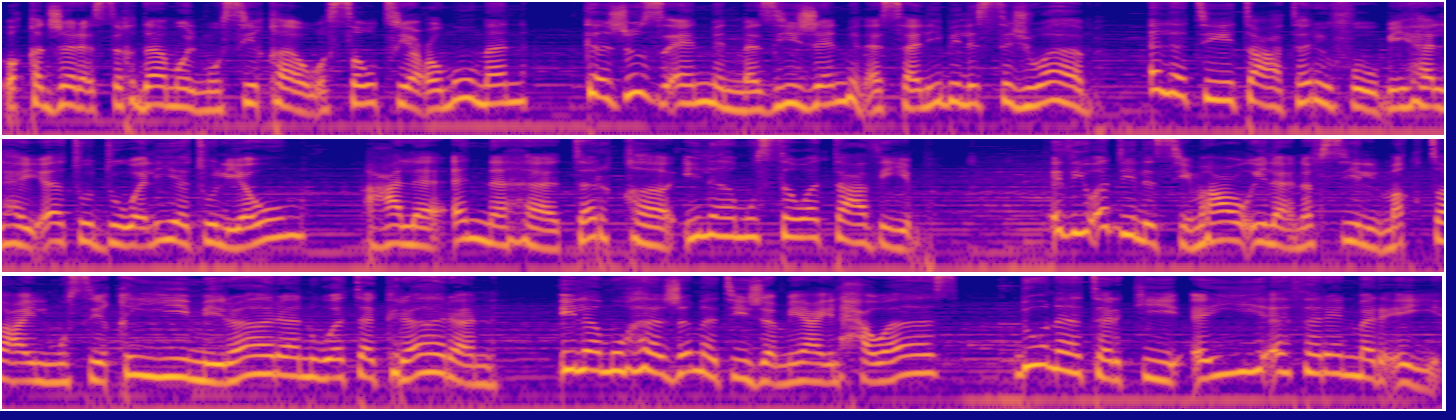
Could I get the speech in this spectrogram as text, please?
وقد جرى استخدام الموسيقى والصوت عموماً كجزء من مزيج من أساليب الاستجواب التي تعترف بها الهيئات الدولية اليوم على أنها ترقى إلى مستوى التعذيب إذ يؤدي الاستماع إلى نفس المقطع الموسيقي مرارا وتكرارا إلى مهاجمة جميع الحواس دون ترك أي أثر مرئي.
